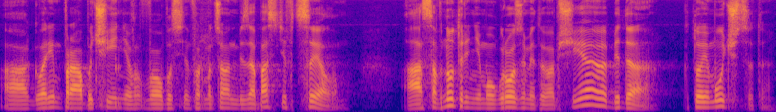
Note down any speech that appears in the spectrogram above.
а, говорим про обучение в области информационной безопасности в целом. А со внутренними угрозами это вообще беда. Кто им учится-то?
